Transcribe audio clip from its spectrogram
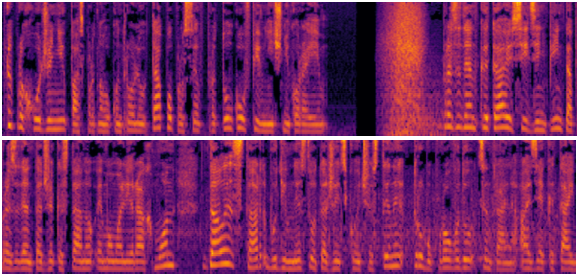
при проходженні паспортного контролю та попросив притулку в північній Кореї. Президент Китаю Сі Цзіньпінь та президент Таджикистану Емомалі Рахмон дали старт будівництву таджицької частини трубопроводу Центральна Азія Китай.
